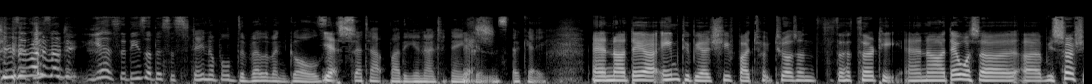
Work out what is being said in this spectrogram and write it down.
do you so remember? The, yes, so these are the Sustainable Development Goals yes. set out by the United Nations. Yes. Okay, and they are aimed to be achieved by 2030. And there was a, a research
